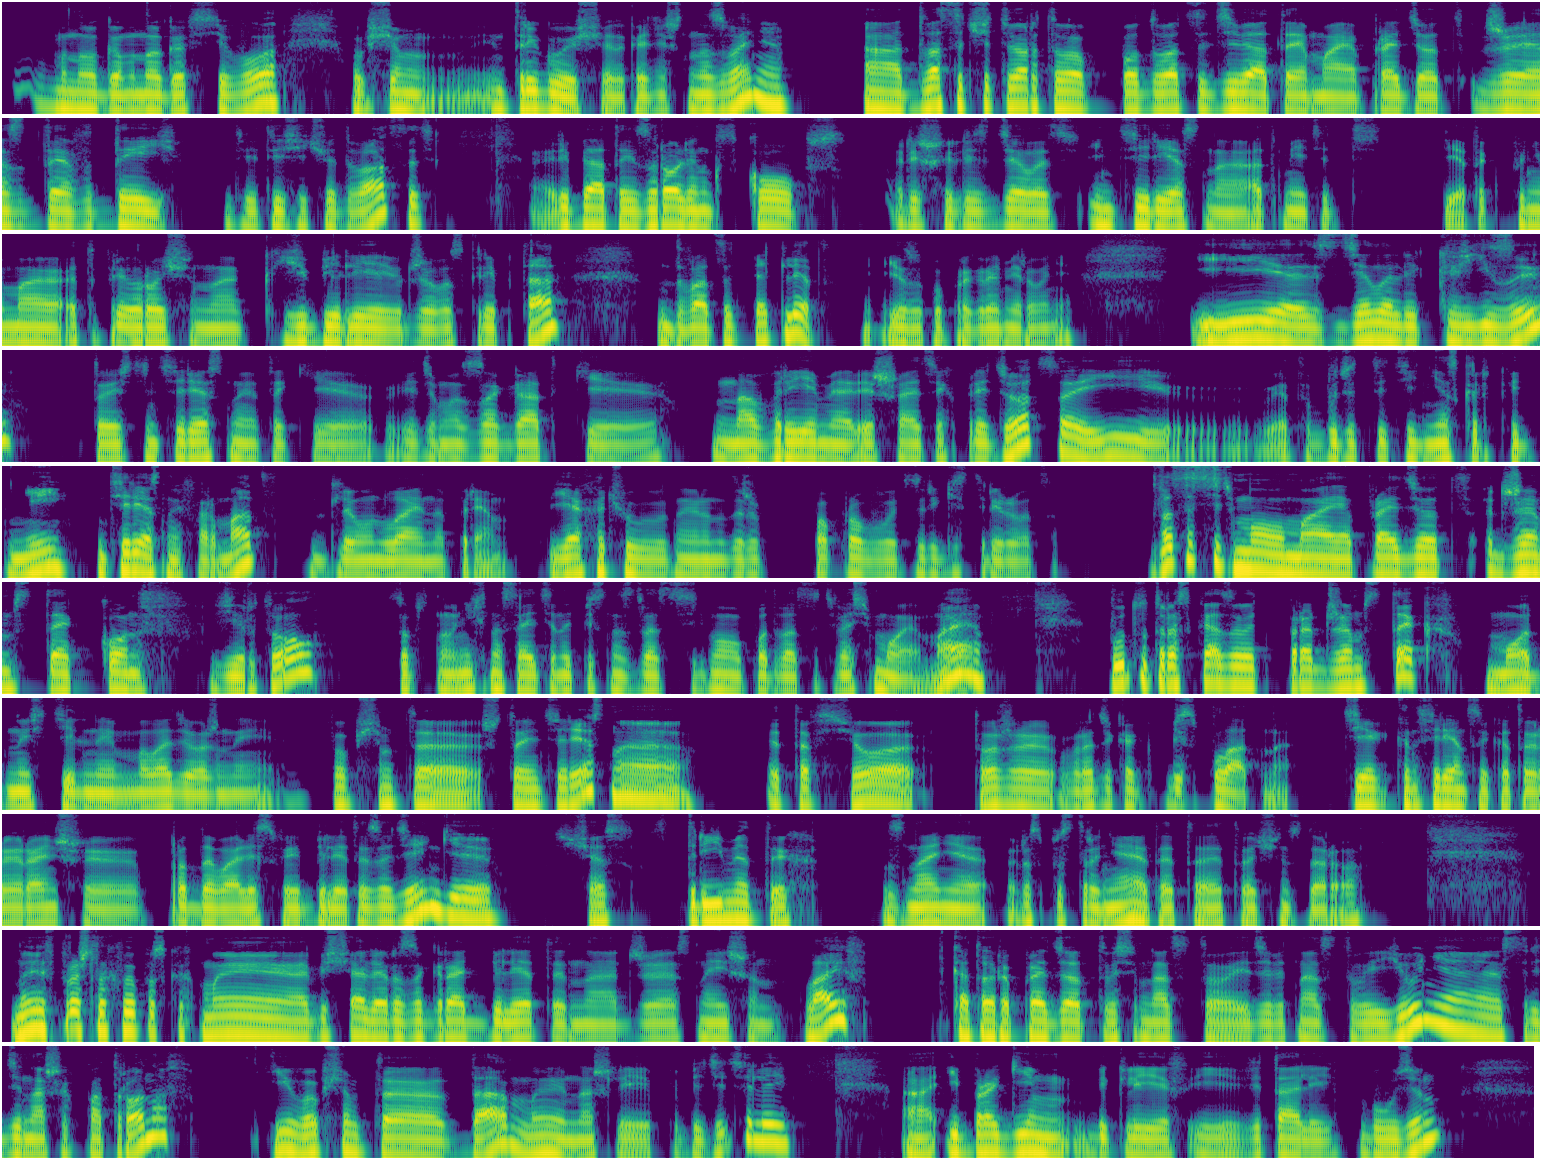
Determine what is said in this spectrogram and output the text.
много-много всего. В общем, интригующее, конечно, название. 24 а по 29 мая пройдет JS Dev Day 2020. Ребята из Rolling Scopes решили сделать интересно, отметить я так понимаю, это приурочено к юбилею JavaScript, 25 лет языку программирования. И сделали квизы, то есть интересные такие, видимо, загадки на время решать их придется, и это будет идти несколько дней. Интересный формат для онлайна прям. Я хочу, наверное, даже попробовать зарегистрироваться. 27 мая пройдет Jamstack Conf Virtual. Собственно, у них на сайте написано с 27 по 28 мая. Будут рассказывать про Jamstack, модный, стильный, молодежный. В общем-то, что интересно, это все тоже вроде как бесплатно. Те конференции, которые раньше продавали свои билеты за деньги, сейчас стримят их, знания распространяют, это, это очень здорово. Ну и в прошлых выпусках мы обещали разыграть билеты на JS Nation Live, который пройдет 18 и 19 июня среди наших патронов. И, в общем-то, да, мы нашли победителей. А, Ибрагим Беклеев и Виталий Бузин.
